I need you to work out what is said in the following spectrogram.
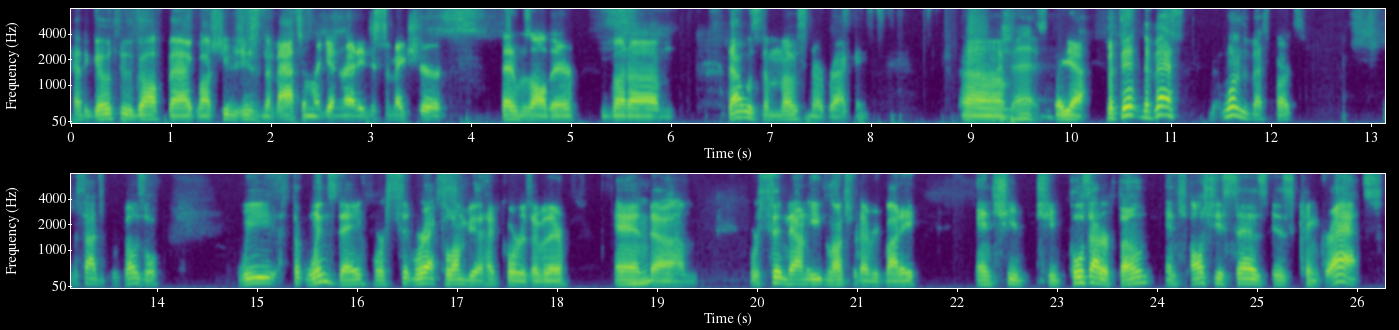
had to go through the golf bag while she was using the bathroom or getting ready just to make sure that it was all there. But um that was the most nerve wracking. I Um bet. but yeah, but then the best, one of the best parts, besides the proposal, we th- Wednesday we're sit, we're at Columbia headquarters over there, and um, we're sitting down eating lunch with everybody, and she she pulls out her phone and all she says is "congrats"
